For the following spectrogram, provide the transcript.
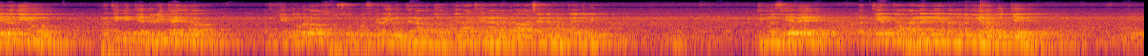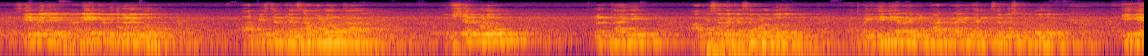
ಏನು ನೀವು ಪ್ರತಿನಿತ್ಯ ದುಡಿತಾ ಇದ್ರೋ, ಅದಕ್ಕೆ ಗೌರವ ಸೂಚಿಸೋಕ್ಕೋಸ್ಕರ ಇವತ್ತಿನ ಒಂದು ದಿನಾಚರಣೆ ನಾವೆಲ್ಲ ಆಚರಣೆ ಮಾಡ್ತಾ ಇದ್ದೀವಿ. ನಿಮ್ಮ ಸೇವೆ ಅತ್ಯಂತ ಅನನ್ಯ ಅನ್ನೋದು ನಮಗೆಲ್ಲ ಗೊತ್ತೇ ಇದೆ. ಸೇವೆಯಲ್ಲಿ ಅನೇಕ ವಿಧಗಳಿರ್ಬೋದು. ಆಫೀಸ್ನಲ್ಲಿ ಕೆಲಸ ಮಾಡುವಂಥ ಅಫಿಷಿಯಲ್ಗಳು ಅದಕ್ಕಾಗಿ ಆಫೀಸಲ್ಲಿ ಕೆಲಸ ಮಾಡ್ಬೋದು, ಅಥವಾ ಇಂಜಿನಿಯರ್ ಆಗಿ, ಡಾಕ್ಟರ್ ಆಗಿ ಜನಕ್ಕೆ ಸರ್ವಿಸ್ ಕೊಡ್ಬೋದು. ಹೀಗೆ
